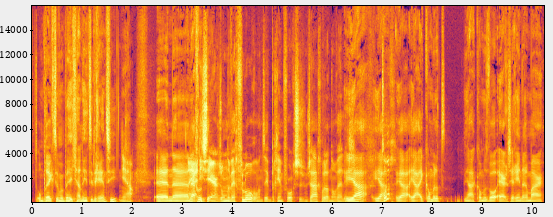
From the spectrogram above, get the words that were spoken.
Het ontbreekt hem een beetje aan intelligentie. Ja, En, eh, nou nou ja, goed. die is ergens onderweg verloren. Want in het begin vorig seizoen zagen we dat nog wel eens. Ja, ja, Toch? Ja, ja, ik kan me dat, ja, ik kan me het wel ergens herinneren, maar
